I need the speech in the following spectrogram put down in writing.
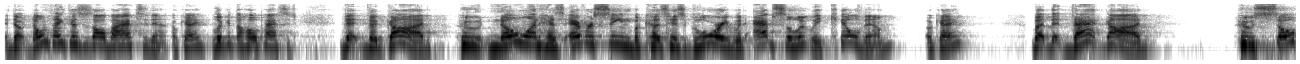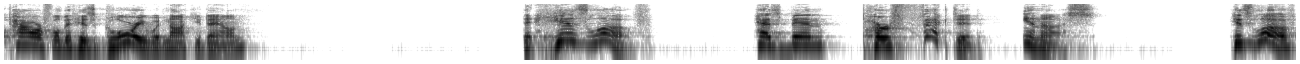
and don't, don't think this is all by accident, okay? Look at the whole passage. That the God who no one has ever seen because his glory would absolutely kill them, okay? But that that God who's so powerful that his glory would knock you down, that his love has been perfected in us. His love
